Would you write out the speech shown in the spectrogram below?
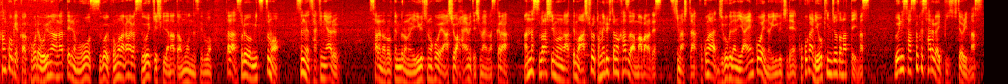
観光客はここでお湯が上がっているのもおおすごい。これもなかなかすごい景色だなとは思うんですけどもただそれを見つつもすぐ先にある猿の露天風呂の入り口の方へ足を速めてしまいますからあんな素晴らしいものがあっても足を止める人の数はまばらです。着きました。ここが地獄谷野猿公園の入り口でここが料金所となっています。上に早速猿が1匹来ております。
